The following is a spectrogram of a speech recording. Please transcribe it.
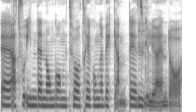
eh, att få in det någon gång, två, tre gånger i veckan, det Mm. skulle jag ändå,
